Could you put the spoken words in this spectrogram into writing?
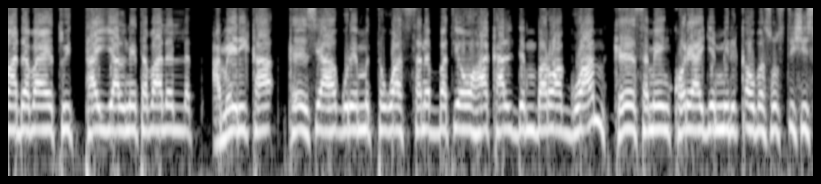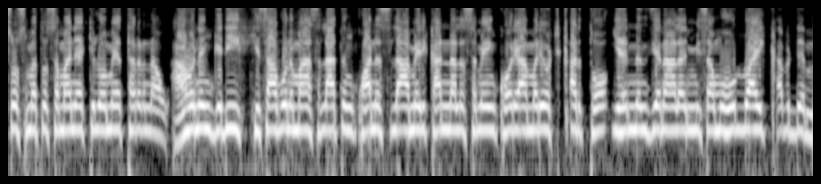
ማደባየቱ ይታያል ነው የተባለለት። አሜሪካ ከእስያ አህጉር የምትዋሰንበት የውሃ አካል ድንበሯ ጓም ከሰሜን ኮሪያ የሚርቀው በ3380 ኪሎ ሜትር ነው። አሁን እንግዲህ ሂሳቡን ማስላት እንኳንስ ለአሜሪካና ለሰሜን ኮሪያ መሪዎች ቀርቶ ይህንን ዜና ለሚሰሙ ሁሉ አይከብድም።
